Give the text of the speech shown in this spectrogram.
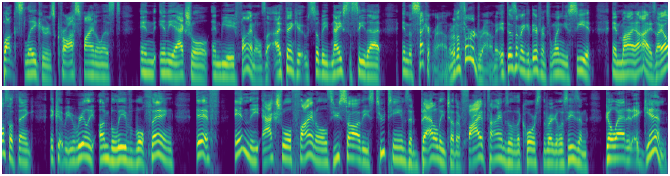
Bucks Lakers cross finalists in in the actual NBA finals. I think it would still be nice to see that in the second round or the third round. It doesn't make a difference when you see it in my eyes. I also think it could be a really unbelievable thing if in the actual finals you saw these two teams that battled each other five times over the course of the regular season go at it again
